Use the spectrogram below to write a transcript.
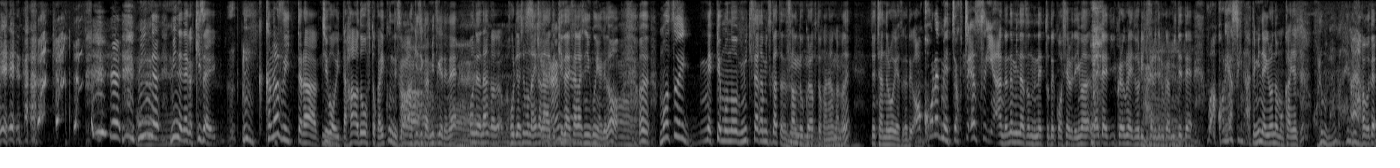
ええな。みんなみんななんか機材必ず行ったら地方行ったらハードオフとか行くんですよ、空き時間見つけてね。ほんでなんか掘り出し物ないかなって機材探しに行くんやけど、うん、もうすごいめっけものミキサーが見つかったんですサウンドクラフトかなんかのね。でチャンネル多いやつが出て「あこれめちゃくちゃ安いやん」ってねみんなそのネットでこう調べて今 大体いくらぐらいで取引されてるから見てて「うわこれ安いな」ってみんないろんなもん買い出して「俺もなんかないかな」思って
